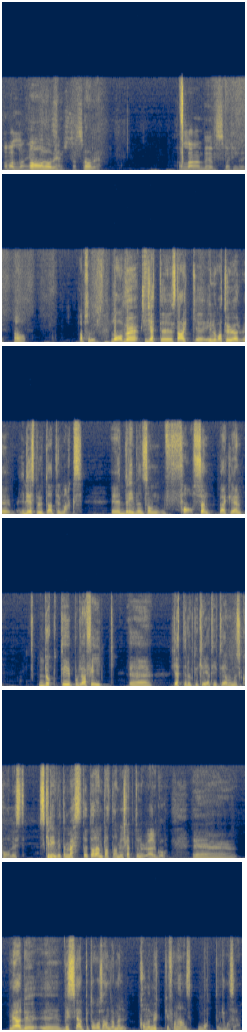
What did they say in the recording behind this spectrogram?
av alla. Ja, det har vi. Att Det har vi. Alla behövs verkligen. i- Ja. Absolut. Lave, jättestark eh, innovatör, eh, idéspruta till max. Eh, driven som fasen, verkligen. Duktig på grafik, eh, jätteduktig kreativt och även musikaliskt. Skrivit det mesta av den plattan vi släppte nu, Ergo. Eh, med eh, viss hjälp av oss andra, men kommer mycket från hans botten kan man säga.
